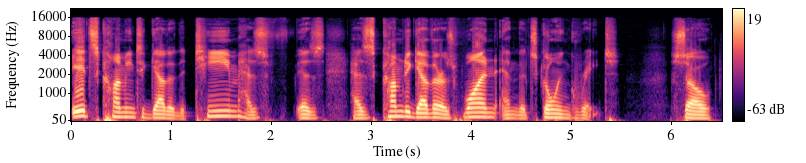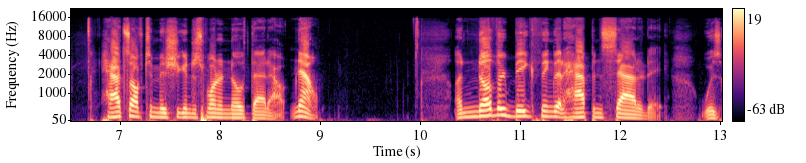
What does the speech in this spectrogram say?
it's coming together. The team has has has come together as one and it's going great. So hats off to michigan. Just want to note that out. Now Another big thing that happened Saturday was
